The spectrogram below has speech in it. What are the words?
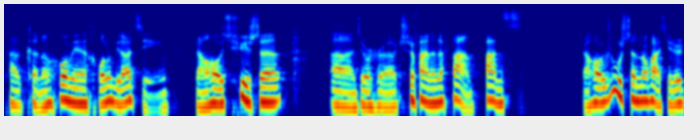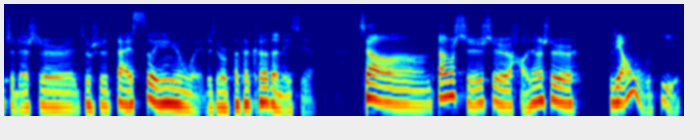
它可能后面喉咙比较紧，然后去声，呃就是吃饭的那饭半次，然后入声的话其实指的是就是带色音韵尾的，就是帕特科的那些，像当时是好像是梁武帝，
